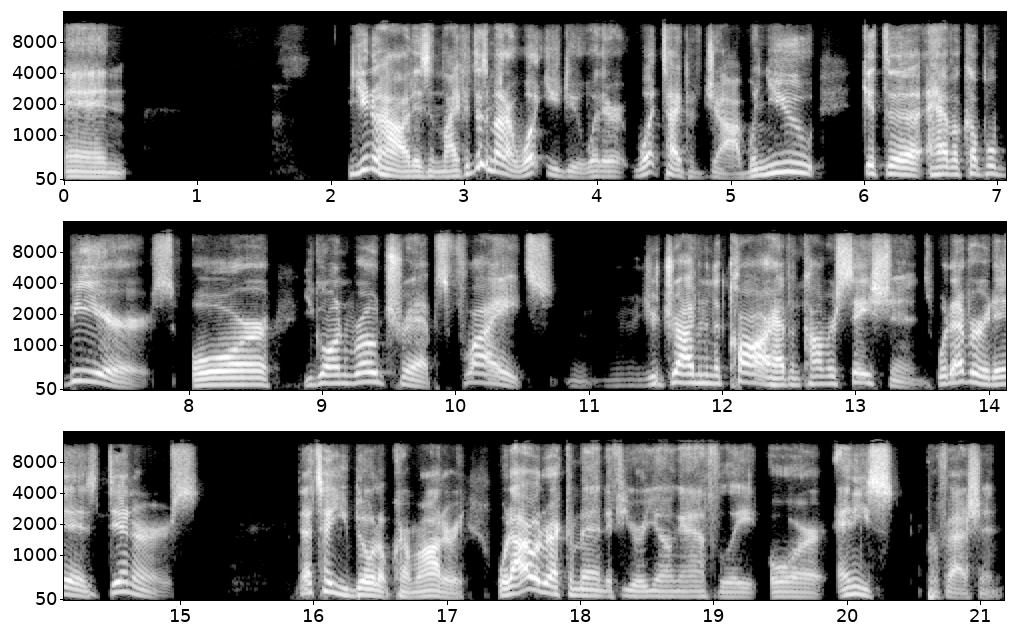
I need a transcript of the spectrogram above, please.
And you know how it is in life. It doesn't matter what you do, whether what type of job. When you get to have a couple beers or you go on road trips, flights, you're driving in the car, having conversations, whatever it is, dinners. That's how you build up camaraderie. What I would recommend if you're a young athlete or any profession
